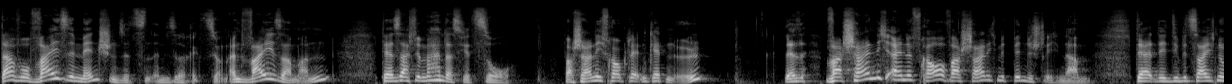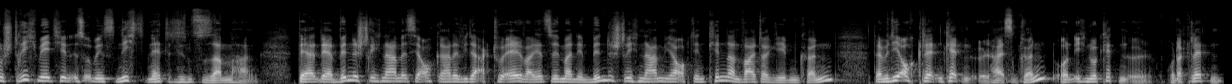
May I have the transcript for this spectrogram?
da wo weise Menschen sitzen in dieser Rektion, ein weiser Mann, der sagt, wir machen das jetzt so. Wahrscheinlich Frau Kletten-Kettenöl, wahrscheinlich eine Frau, wahrscheinlich mit Bindestrichnamen. Der, der, die Bezeichnung Strichmädchen ist übrigens nicht nett in diesem Zusammenhang. Der, der Bindestrichname ist ja auch gerade wieder aktuell, weil jetzt will man den Bindestrichnamen ja auch den Kindern weitergeben können, damit die auch Kletten Kettenöl heißen können und nicht nur Kettenöl oder Kletten.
